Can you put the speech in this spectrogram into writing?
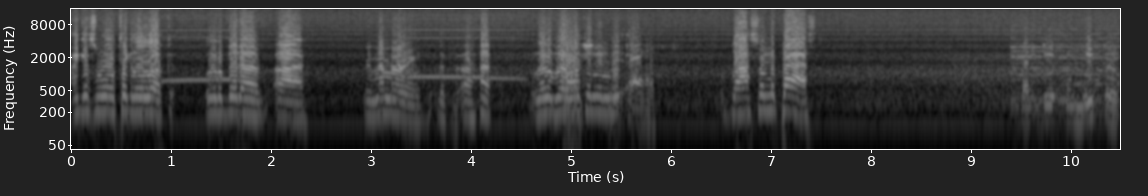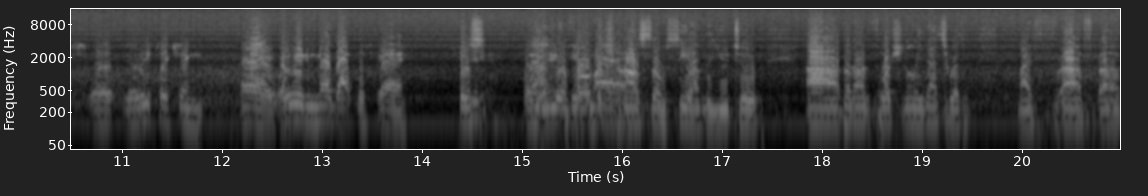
I guess we'll take a little look. A little bit of uh, remembering. The, uh, a little bit of looking in the Fast. blast from the past. Gotta do some research. You're, you're researching. Alright, what do we know about this guy? Yes, What you UFO that you can also see on the YouTube. Uh, but unfortunately, that's with my uh, uh,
